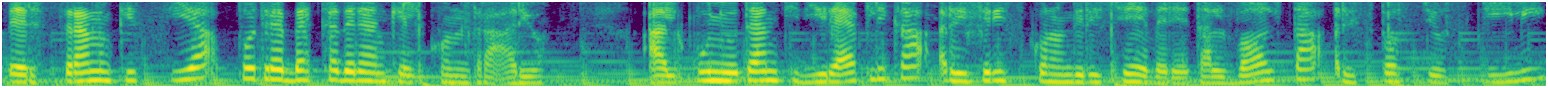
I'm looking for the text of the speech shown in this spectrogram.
Per strano che sia, potrebbe accadere anche il contrario. Alcuni utenti di replica riferiscono di ricevere talvolta risposte ostili,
